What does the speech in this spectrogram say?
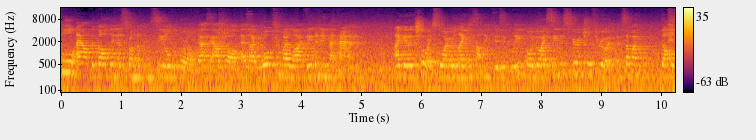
pull out the godliness from the concealed world. That's our job. As I walk through my life, even in Manhattan, I get a choice. Do I relate to something physically or do I see the spiritual through it? When someone double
